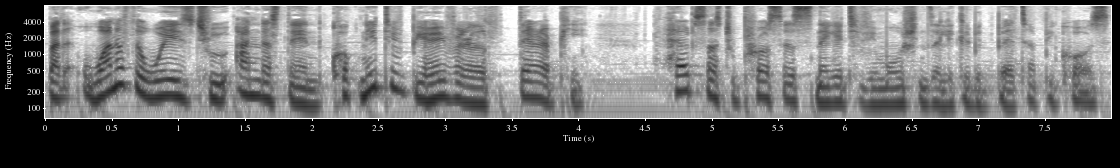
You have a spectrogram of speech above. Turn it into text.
But one of the ways to understand cognitive behavioral therapy helps us to process negative emotions a little bit better because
